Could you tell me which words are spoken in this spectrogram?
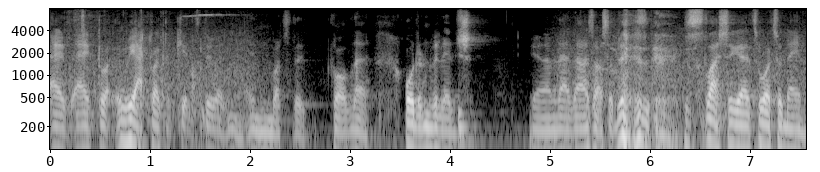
act, act, react like the kids do in, in what's the called the Ordon Village. You know, that, that was awesome. Slashing against what's her name.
